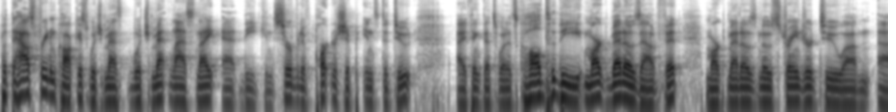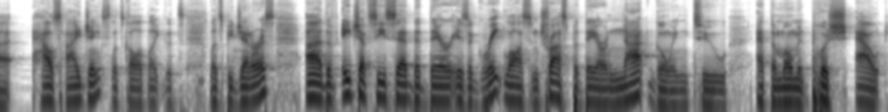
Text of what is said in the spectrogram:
But the House Freedom Caucus, which met, which met last night at the Conservative Partnership Institute, I think that's what it's called, the Mark Meadows outfit. Mark Meadows, no stranger to um, uh, house hijinks. Let's call it like let's let's be generous. Uh, the HFC said that there is a great loss in trust, but they are not going to at the moment push out.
